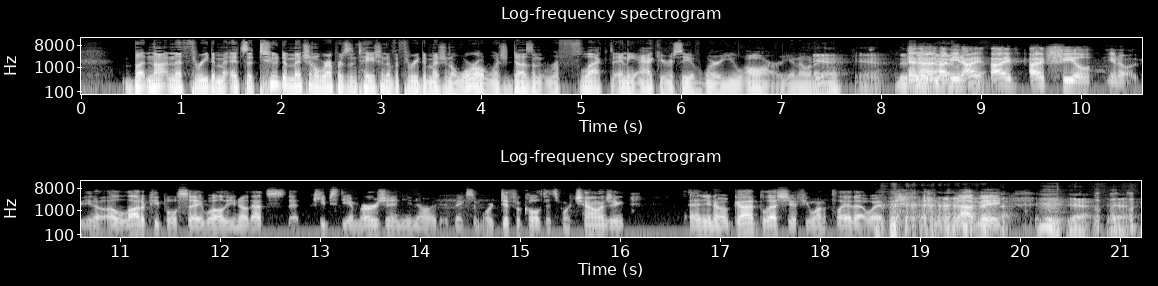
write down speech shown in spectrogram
but not in a three dim. It's a two dimensional representation of a three dimensional world, which doesn't reflect any accuracy of where you are. You know what I mean? yeah. There's and no- I, yeah. I mean, I, I, I feel, you know, you know, a lot of people say, well, you know, that's that keeps the immersion. You know, it, it makes it more difficult. It's more challenging. And you know, God bless you if you want to play that way, but not me. yeah, yeah,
